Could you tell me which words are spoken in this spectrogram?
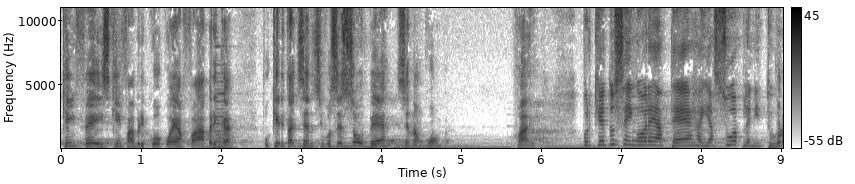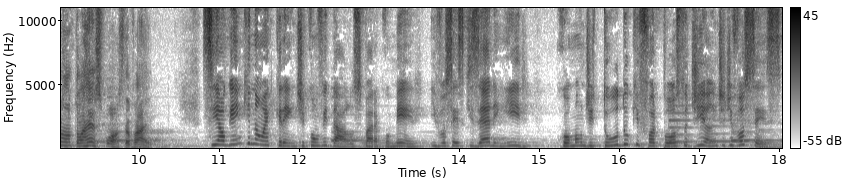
quem fez, quem fabricou, qual é a fábrica. Porque ele está dizendo: se você souber, você não compra. Vai. Porque do Senhor é a terra e a sua plenitude. Pronto, a resposta, vai. Se alguém que não é crente convidá-los para comer e vocês quiserem ir, comam de tudo que for posto diante de vocês,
